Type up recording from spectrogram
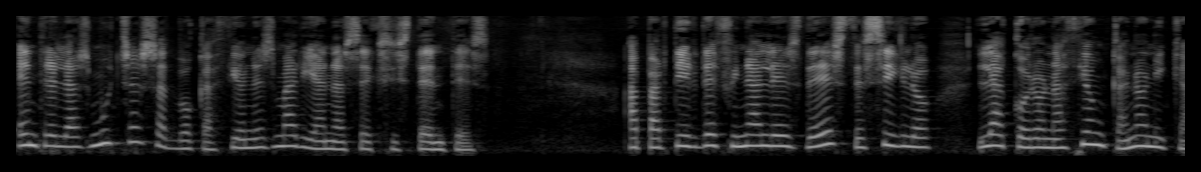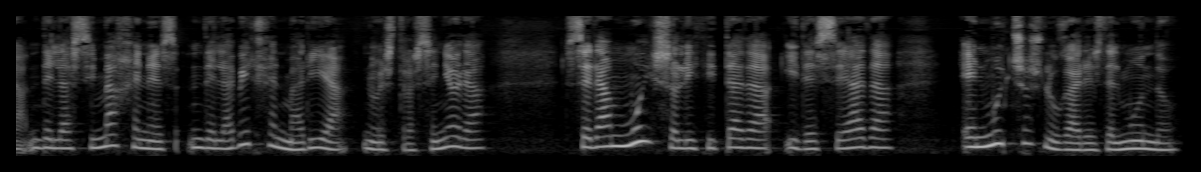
entre las muchas advocaciones marianas existentes. A partir de finales de este siglo, la coronación canónica de las imágenes de la Virgen María, Nuestra Señora, será muy solicitada y deseada en muchos lugares del mundo.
